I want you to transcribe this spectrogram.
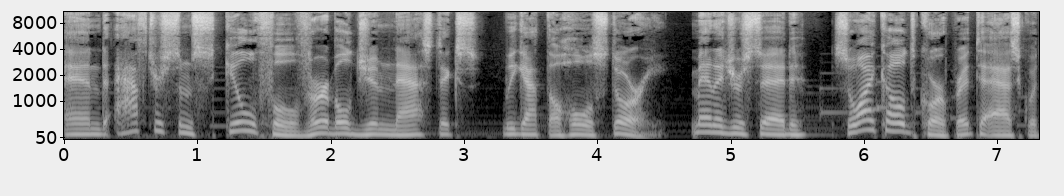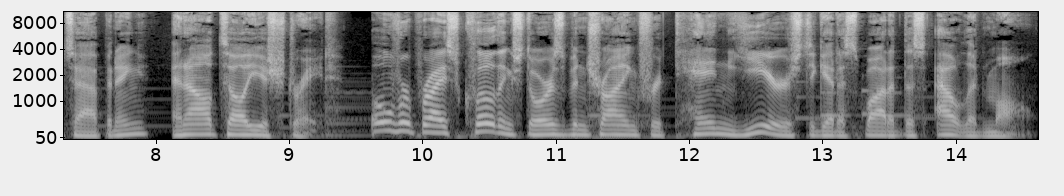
and after some skillful verbal gymnastics, we got the whole story. Manager said, So I called corporate to ask what's happening, and I'll tell you straight. Overpriced clothing store has been trying for 10 years to get a spot at this outlet mall.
